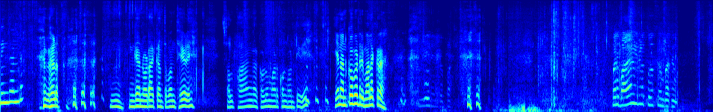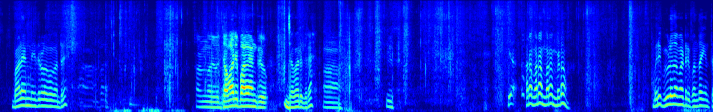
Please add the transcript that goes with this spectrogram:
ನಿಂಗೊಂದು? ಬೇಡಪ್ಪ. ಹ್ಞೂ ಹಿಂಗೆ ನೋಡಾಕಂತ ಬಂತ ಹೇಳಿ ಸ್ವಲ್ಪ ಹಂಗೆ ಕಳು ಮಾಡ್ಕೊಂಡು ಹೊಂಟೀವಿ. ಏನು ಅನ್ಕೋಬೇಡ್ರಿ ಮಾಲಕ್ರ? ಬರೀ ಬಾಳೆ ಬಾಳೆಹಣ್ಣು ಇದ್ರೊಳಗೆ ಹೋಗನ್ರಿ ಸಣ್ಣ ಇವು ಜವಾರಿ ಬಾಳೆಹಣ್ಣು ರೀ ಜವಾರಿ ಇದ್ರೆ? ಹಾಂ. ಆರಾಮ್ ಆರಾಮ್ ಆರಾಮ್ ಮೇಡಮ್. ಬರೀ ಬೀಳೋದ ಮಾಡ್ರಿ ಬಂದಾಗಿಂತ.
